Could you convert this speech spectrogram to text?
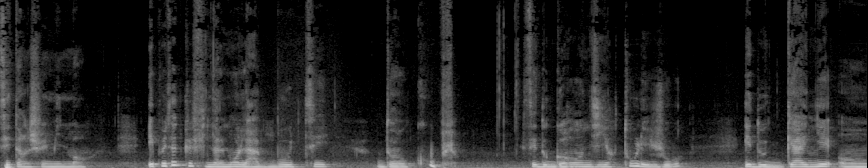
c'est un cheminement. Et peut-être que finalement, la beauté d'un couple, c'est de grandir tous les jours et de gagner en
